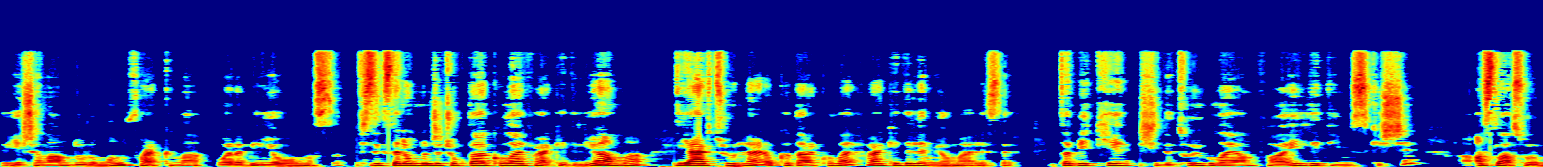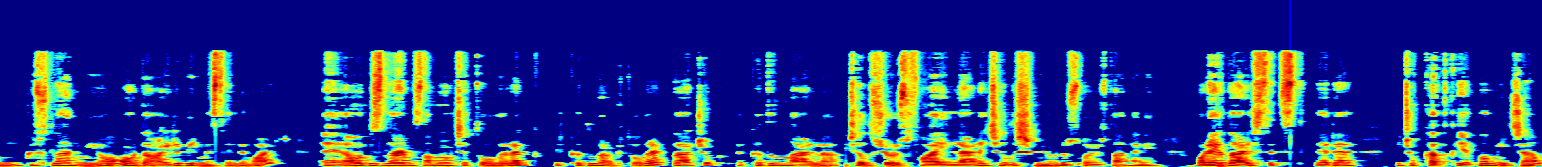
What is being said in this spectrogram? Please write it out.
yaşanan durumun farkına varabiliyor olması. Fiziksel olunca çok daha kolay fark ediliyor ama diğer türler o kadar kolay fark edilemiyor maalesef. Tabii ki şiddeti uygulayan fail dediğimiz kişi asla sorumluluk üstlenmiyor. Orada ayrı bir mesele var. E, ama bizler mesela Mor Çatı olarak bir kadın örgütü olarak daha çok kadınlarla çalışıyoruz. Faillerle çalışmıyoruz. O yüzden hani oraya dair istatistiklere çok katkı yapamayacağım.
